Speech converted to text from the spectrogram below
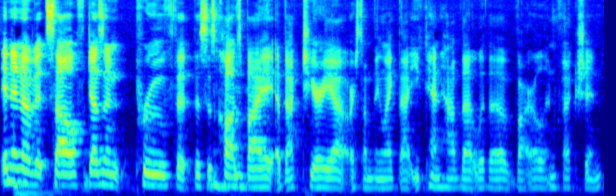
in and of itself doesn't prove that this is caused mm-hmm. by a bacteria or something like that. You can have that with a viral infection.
